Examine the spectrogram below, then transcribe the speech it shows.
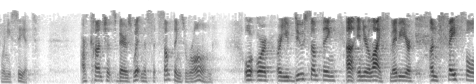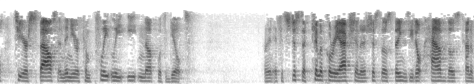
when you see it. Our conscience bears witness that something's wrong. Or, or, or you do something uh, in your life. Maybe you're unfaithful to your spouse and then you're completely eaten up with guilt. Right? If it's just a chemical reaction and it's just those things, you don't have those kind of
